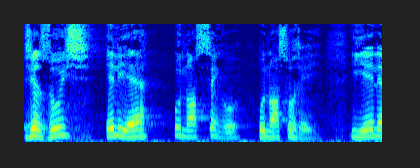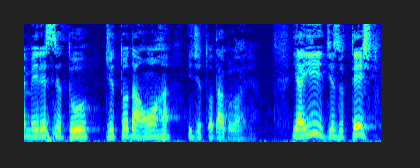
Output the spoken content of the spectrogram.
Jesus, ele é o nosso Senhor, o nosso Rei. E ele é merecedor de toda a honra e de toda a glória. E aí, diz o texto,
